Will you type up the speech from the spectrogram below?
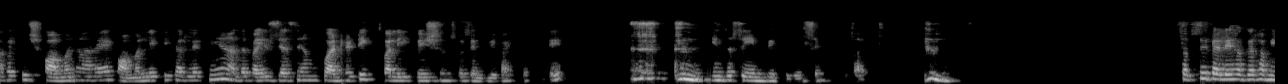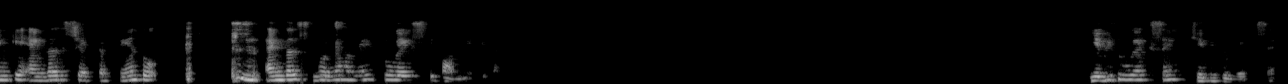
अगर कुछ कॉमन आ रहा है कॉमन लेके कर लेते हैं। अदरवाइज़ जैसे हम क्वाड्रेटिक वाली इक्वेशंस को सिंप्लीफाई करते in the same way will simplify सबसे पहले अगर हम इनके एंगल्स चेक करते हैं तो एंगल्स दोनों हमें टू एक्स की फॉर्म में ये भी टू एक्स है, ये भी टू एक्स है।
